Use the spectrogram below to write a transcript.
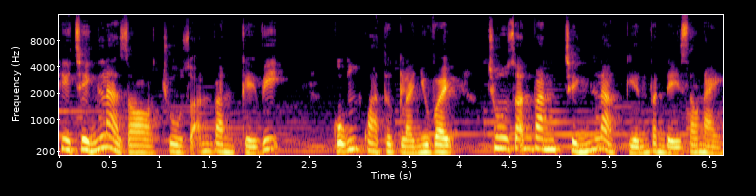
thì chính là do Chu Doãn Văn kế vị. Cũng quả thực là như vậy, Chu Doãn Văn chính là kiến văn đế sau này.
